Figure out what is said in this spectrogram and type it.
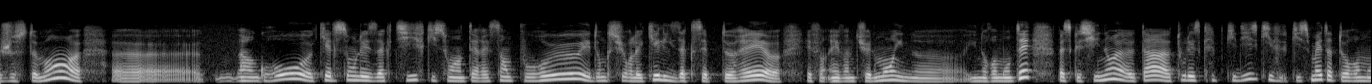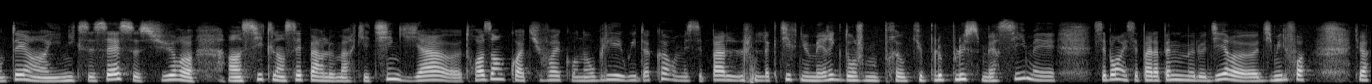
justement, en gros, quels sont les actifs qui sont intéressants pour eux et donc sur lesquels ils accepteraient éventuellement une, une remontée, parce que sinon, tu as tous les scripts qui disent qui, se mettent à te remonter un, une XSS sur un site lancé par le marketing il y a euh, trois ans, quoi, tu vois, qu'on a oublié. Oui, d'accord, mais c'est pas l'actif numérique dont je me préoccupe le plus, merci, mais c'est bon, et c'est pas la peine de me le dire euh, dix mille fois. Tu vois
